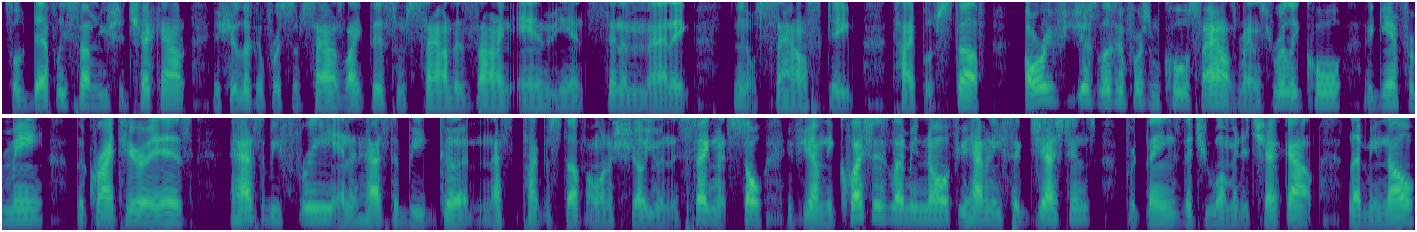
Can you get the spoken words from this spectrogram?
So definitely something you should check out if you're looking for some sounds like this, some sound design, ambient, cinematic, you know, soundscape type of stuff. Or if you're just looking for some cool sounds, man, it's really cool. Again, for me, the criteria is it has to be free and it has to be good. And that's the type of stuff I want to show you in this segment. So if you have any questions, let me know. If you have any suggestions for things that you want me to check out, let me know.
